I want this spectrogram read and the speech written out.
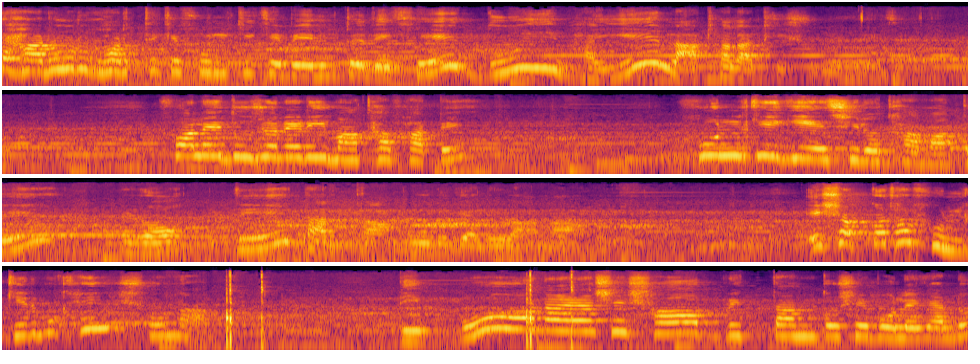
হারুর ঘর থেকে ফুলকিকে বেরুতে দেখে দুই ভাইয়ে লাঠালাঠি শুরু হয়ে যায়। ফলে দুজনেরই মাথা ফাটে। ফুলকি গিয়েছিল থামাতে, রক্তে তার কাপড় গেল হয়ে। এসব কথা ফুলকির মুখেই শোনা। দিব্য অনায়াসে সব বৃত্তান্ত সে বলে গেল,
